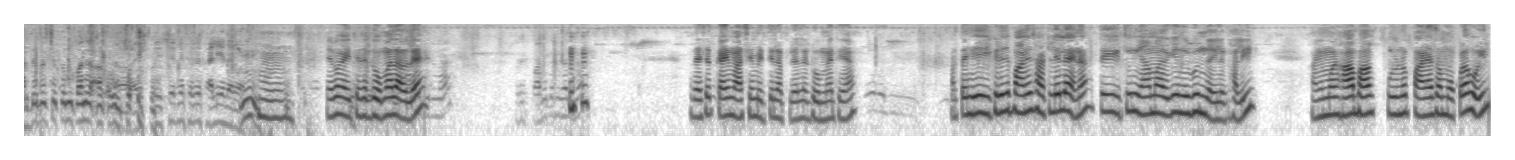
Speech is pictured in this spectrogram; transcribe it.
अर्ध्यापेक्षा कमी पाणी. हे बघा इथे डोमा लावलाय. त्याच्यात काही मासे मिळतील आपल्याला डोम्यात या. आता हे इकडे जे पाणी साठलेलं आहे ना ते इथून या मार्गे निघून जाईल खाली. आणि मग हा भाग पूर्ण पाण्याचा मोकळा होईल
